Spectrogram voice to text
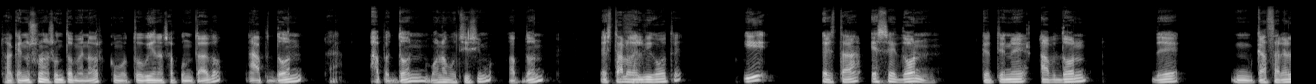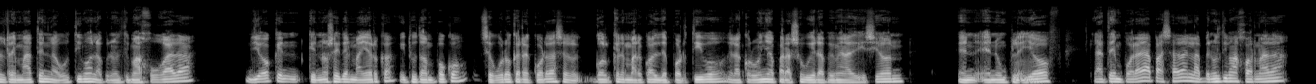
o sea, que no es un asunto menor, como tú bien has apuntado. Abdón, o sea, Abdón, mola muchísimo, Abdón. Está lo del bigote. Y está ese don que tiene Abdón de mm, cazar el remate en la última, en la penúltima jugada. Yo, que, que no soy del Mallorca, y tú tampoco, seguro que recuerdas el gol que le marcó al Deportivo de La Coruña para subir a Primera División en, en un playoff. La temporada pasada, en la penúltima jornada,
